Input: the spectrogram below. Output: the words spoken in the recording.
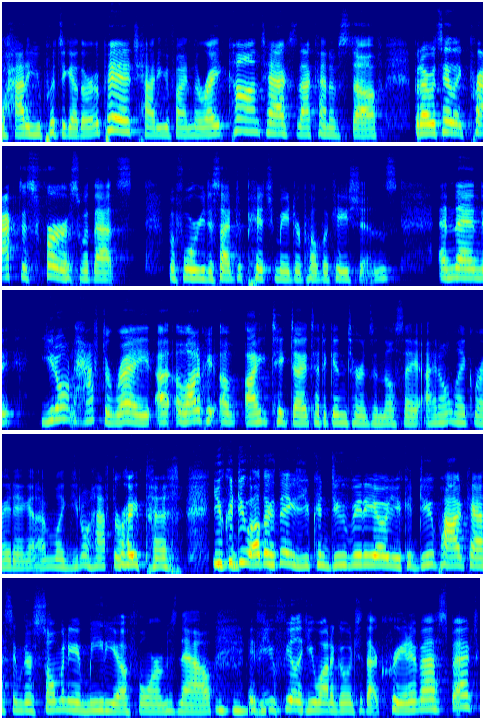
how do you put together a pitch how do you find the right contacts that kind of stuff but i would say like practice first with that before you decide to pitch major publications. And then you don't have to write. A, a lot of people, I take dietetic interns and they'll say, I don't like writing. And I'm like, you don't have to write that. You could mm-hmm. do other things. You can do video, you could do podcasting. There's so many media forms now. Mm-hmm. If you feel like you want to go into that creative aspect,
